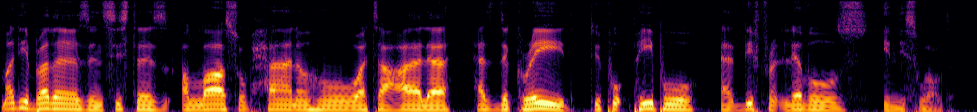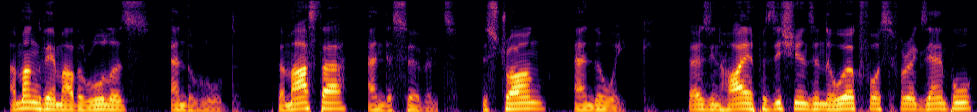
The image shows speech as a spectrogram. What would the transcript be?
My dear brothers and sisters, Allah subhanahu wa ta'ala has decreed to put people at different levels in this world. Among them are the rulers and the ruled, the master and the servant, the strong and the weak, those in higher positions in the workforce, for example,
